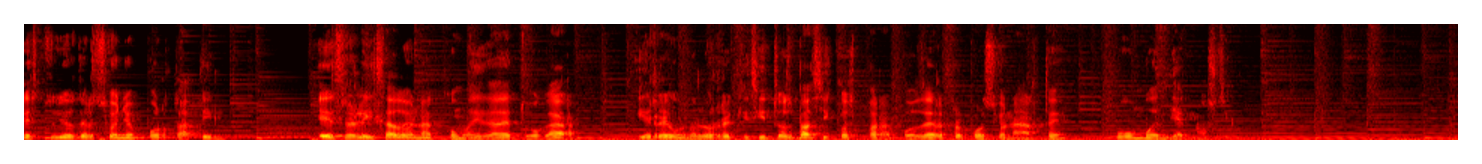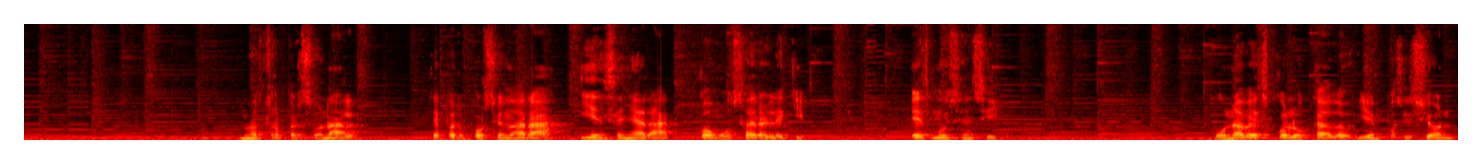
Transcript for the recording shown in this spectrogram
estudio del sueño portátil es realizado en la comodidad de tu hogar y reúne los requisitos básicos para poder proporcionarte un buen diagnóstico. Nuestro personal te proporcionará y enseñará cómo usar el equipo. Es muy sencillo. Una vez colocado y en posición,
